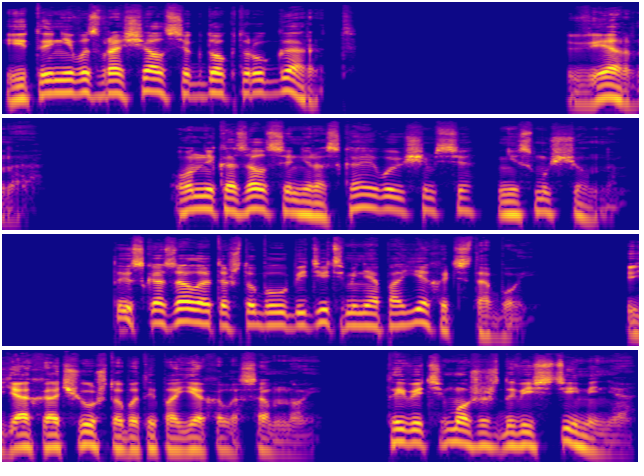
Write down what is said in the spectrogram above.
И ты не возвращался к доктору Гаррет? Верно. Он не казался ни раскаивающимся, ни смущенным. «Ты сказал это, чтобы убедить меня поехать с тобой. Я хочу, чтобы ты поехала со мной. Ты ведь можешь довести меня.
